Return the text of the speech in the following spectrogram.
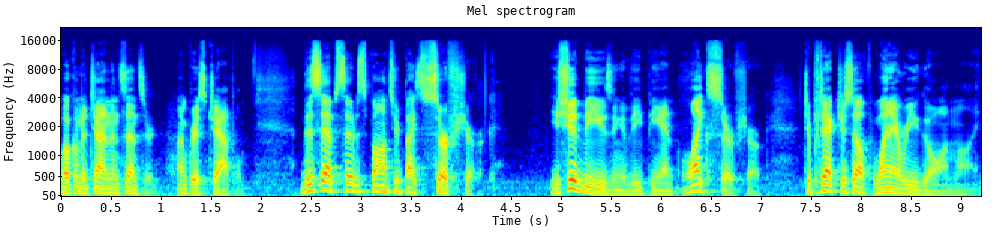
Welcome to China Uncensored. I'm Chris Chappell. This episode is sponsored by Surfshark. You should be using a VPN like Surfshark to protect yourself whenever you go online.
